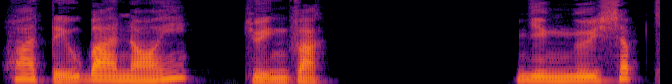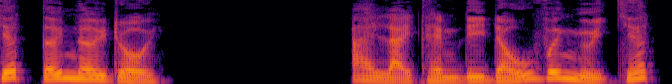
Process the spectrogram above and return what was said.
Hoa Tiểu Ba nói, chuyện vặt. Nhưng ngươi sắp chết tới nơi rồi. Ai lại thèm đi đấu với người chết?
